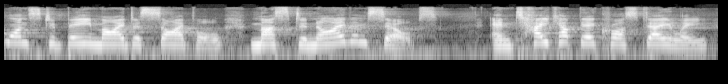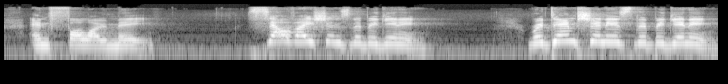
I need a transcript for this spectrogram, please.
wants to be my disciple must deny themselves and take up their cross daily and follow me. Salvation's the beginning, redemption is the beginning.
